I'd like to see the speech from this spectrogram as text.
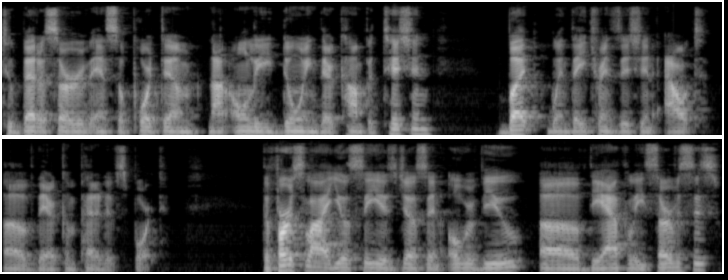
to better serve and support them not only during their competition, but when they transition out of their competitive sport. The first slide you'll see is just an overview of the athlete services.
